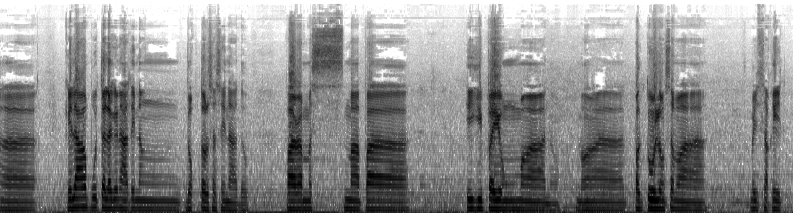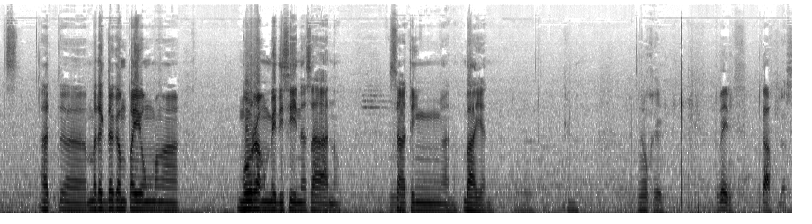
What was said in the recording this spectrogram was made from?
Ah, kailangan po talaga natin ng doktor sa Senado para mas mapa higi pa yung mga ano, mga pagtulong sa mga may sakit at ah, madagdagan pa yung mga murang medisina sa ano sa ating ano bayan. Okay. Vince. Ikaw. Last.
